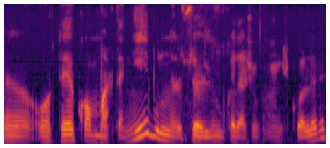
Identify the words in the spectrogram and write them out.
e, ortaya konmakta. Niye bunları söyledim bu kadar çok antikorları?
